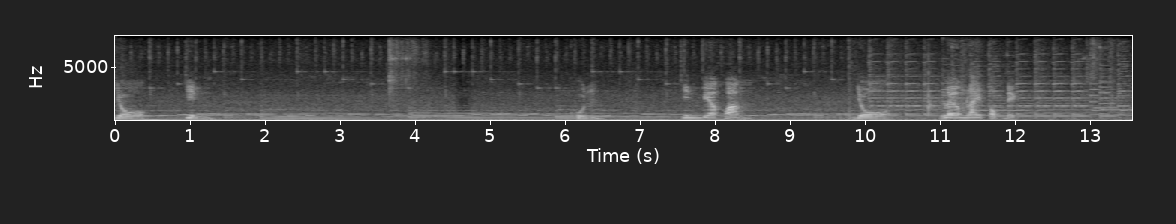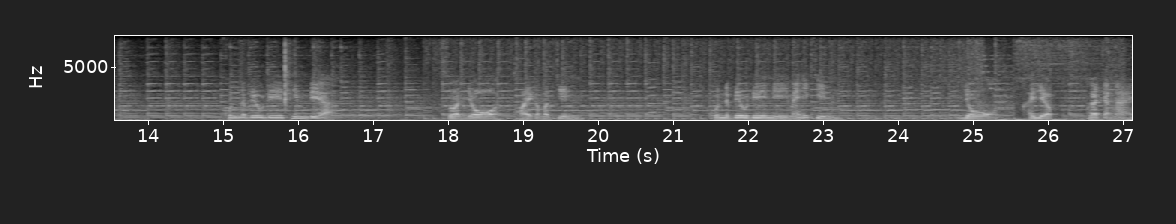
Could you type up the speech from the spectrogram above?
โยกิน ขุน กินเบี้ยคว่ำโย เริ่มไล่ตบเด็ก คุณ WD ทิมเบี้ย ส่วนโยถอยกลับมากิน คุณ WD หนีไม่ให้กิน โย ขยบเพื่อจะหงาย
